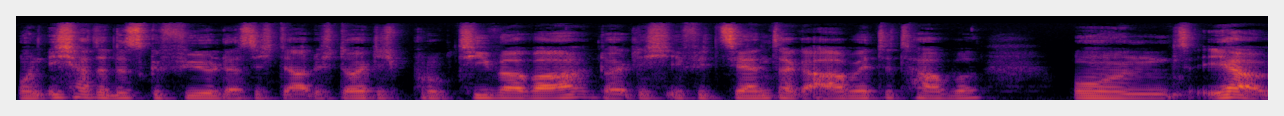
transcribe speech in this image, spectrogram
Und ich hatte das Gefühl, dass ich dadurch deutlich produktiver war, deutlich effizienter gearbeitet habe und ja,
